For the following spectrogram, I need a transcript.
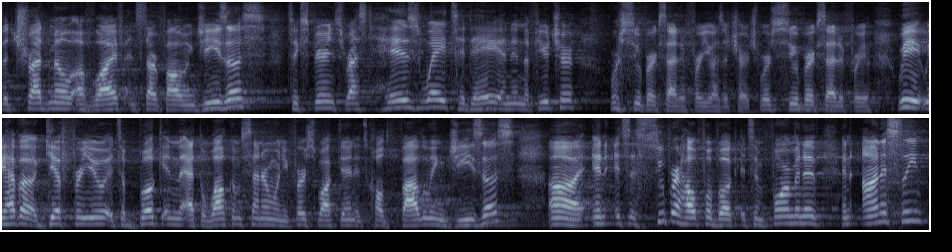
the treadmill of life and start following Jesus, to experience rest His way today and in the future, we're super excited for you as a church. We're super excited for you. We, we have a gift for you. It's a book in the, at the Welcome Center when you first walked in. It's called Following Jesus. Uh, and it's a super helpful book. It's informative. And honestly,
